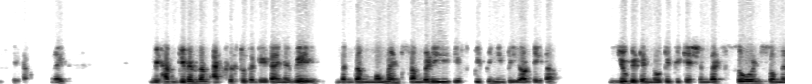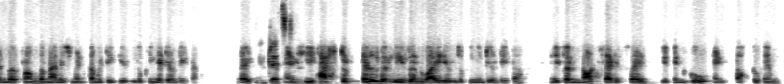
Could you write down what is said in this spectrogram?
this data, right? We have given them access to the data in a way that the moment somebody is peeping into your data, you get a notification that so and so member from the management committee is looking at your data right? And he has to tell the reason why he's looking into your data. And if you're not satisfied, you can go and talk to him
